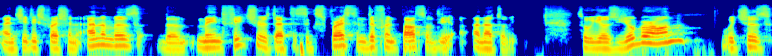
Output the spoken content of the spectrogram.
and gene expression animals, the main feature is that it's expressed in different parts of the anatomy. So we use Uberon, which is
